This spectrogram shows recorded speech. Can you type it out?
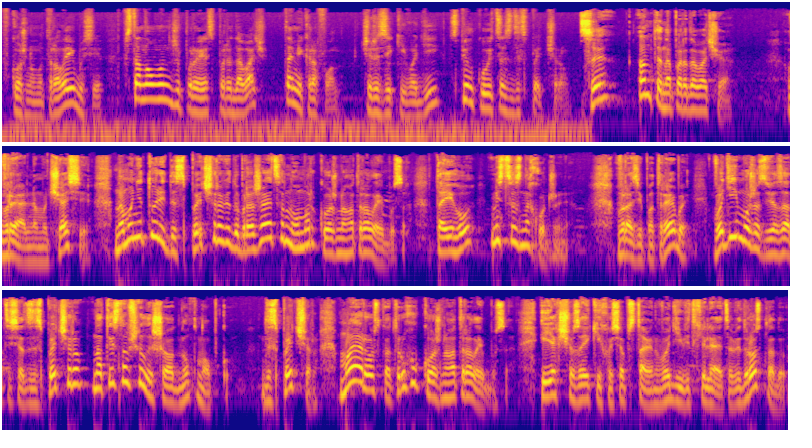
В кожному тролейбусі встановлений GPS-передавач та мікрофон, через який водій спілкується з диспетчером. Це антена передавача. В реальному часі на моніторі диспетчера відображається номер кожного тролейбуса та його місцезнаходження. В разі потреби водій може зв'язатися з диспетчером, натиснувши лише одну кнопку. Диспетчер має розклад руху кожного тролейбуса. І якщо за якихось обставин водій відхиляється від розкладу,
